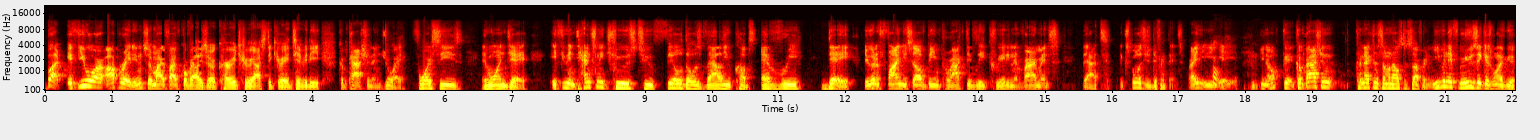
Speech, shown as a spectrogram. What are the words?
But if you are operating, so my five core values are courage, curiosity, creativity, compassion, and joy. Four C's and one J. If you intentionally choose to fill those value cups every day, you're going to find yourself being proactively creating environments that expose you to different things, right? Oh. You know, compassion, connecting to someone else's suffering. Even if music is one of your,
